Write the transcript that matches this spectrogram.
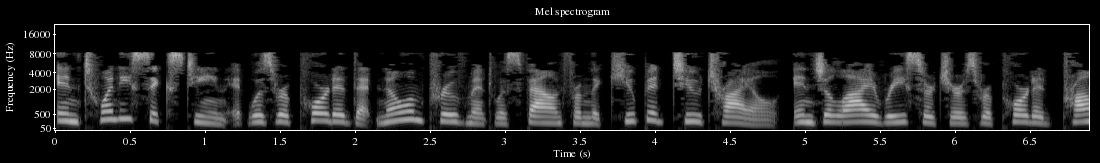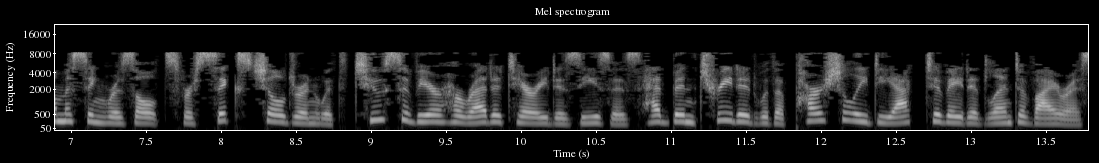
In 2016 it was reported that no improvement was found from the CUPID-2 trial. In July researchers reported promising results for six children with two severe hereditary diseases had been treated with a partially deactivated lentivirus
